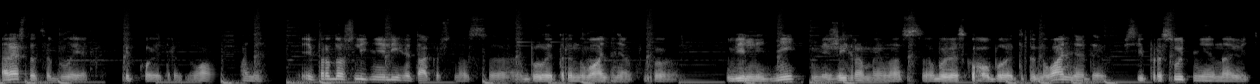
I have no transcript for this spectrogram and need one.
решта це були як підкові тренування. І впродовж літньої ліги також у нас е, були тренування в вільні дні. Між іграми у нас обов'язково були тренування, де всі присутні, навіть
